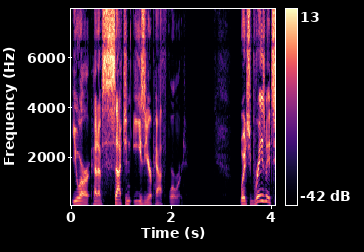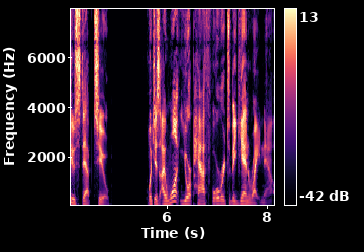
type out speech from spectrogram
you are kind of such an easier path forward. Which brings me to step two, which is I want your path forward to begin right now.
